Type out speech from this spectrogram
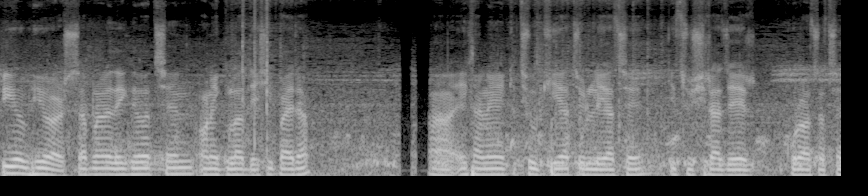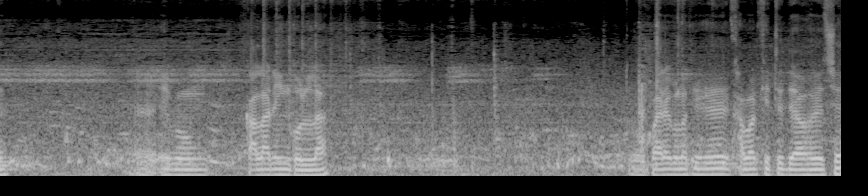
প্রিয় ভিউয়ার্স, আপনারা দেখতে পাচ্ছেন অনেকগুলো দেশি পায়রা। এখানে কিছু ঘিয়া চুল্লি আছে, কিছু সিরাজের কুরাচ আছে এবং কালারিং গোল্লা। তো পায়রাগুলোকে খাবার খেতে দেওয়া হয়েছে।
